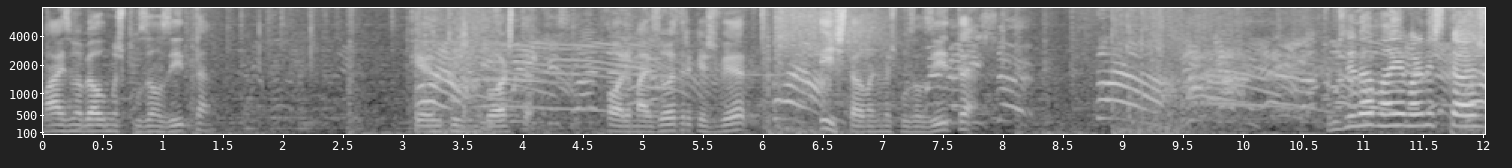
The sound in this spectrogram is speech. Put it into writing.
Mais uma bela uma explosãozita. Que é do que a gente gosta. Olha, mais outra, queres ver? Está, mais uma explosãozita. Vamos lidar bem agora neste caso.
